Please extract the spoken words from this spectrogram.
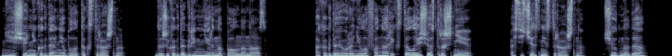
Мне еще никогда не было так страшно, даже когда Гримнир напал на нас. А когда я уронила фонарик, стало еще страшнее. А сейчас не страшно. Чудно, да?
